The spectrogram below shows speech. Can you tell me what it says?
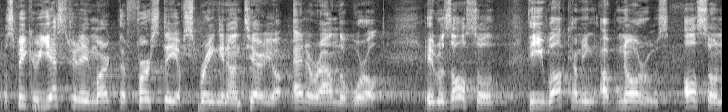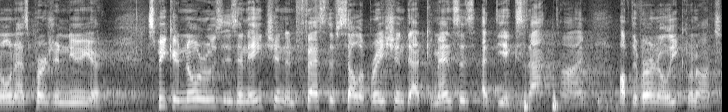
Well, Speaker, yesterday marked the first day of spring in Ontario and around the world. It was also the welcoming of Nowruz, also known as Persian New Year. Speaker, Nowruz is an ancient and festive celebration that commences at the exact time of the vernal equinox.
